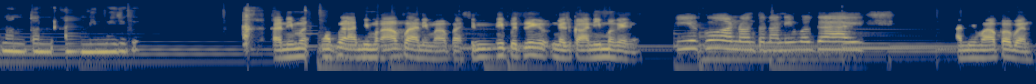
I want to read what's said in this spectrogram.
nonton anime juga. Anime apa? Anime apa? Anime apa? Sini Putri nggak- suka anime kayaknya. Iya gue nggak nonton anime guys. anime apa ban?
